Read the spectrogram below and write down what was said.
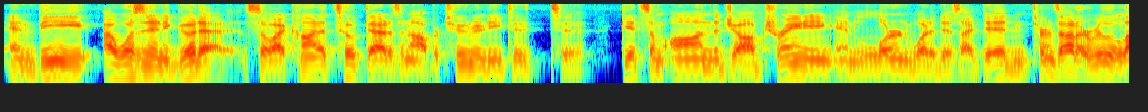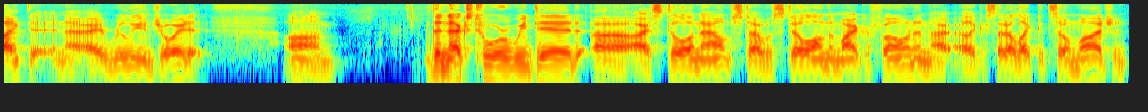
And B, I wasn't any good at it. So I kind of took that as an opportunity to, to, get some on the job training and learn what it is I did. And turns out I really liked it and I really enjoyed it. Um, the next tour we did, uh, I still announced, I was still on the microphone, and I, like I said, I liked it so much. And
